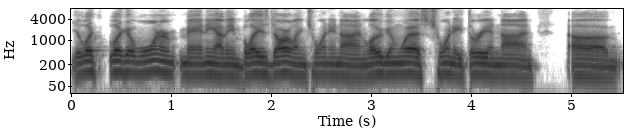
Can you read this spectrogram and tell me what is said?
you look look at Warner Manny. I mean, Blaze Darling 29, Logan West 23 and 9. Um,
